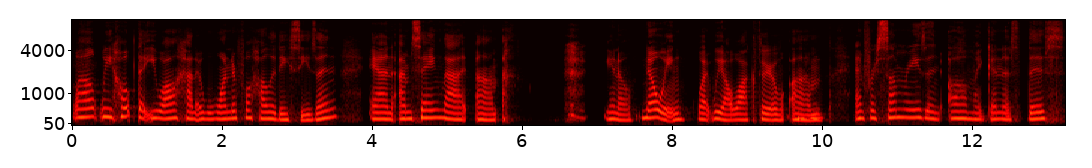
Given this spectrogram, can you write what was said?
Well, we hope that you all had a wonderful holiday season. And I'm saying that, um, you know, knowing what we all walk through. Um, And for some reason, oh my goodness, this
